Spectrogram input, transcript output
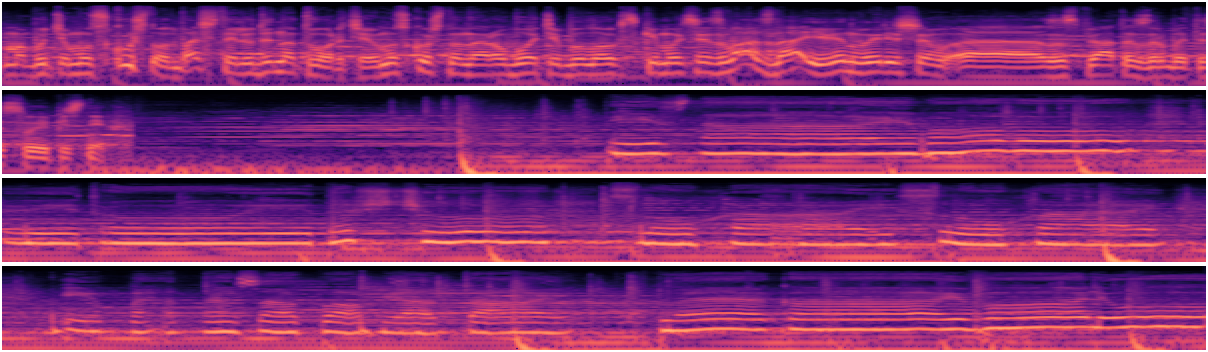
Мабуть, йому скучно. От бачите, людина творча. Йому скучно на роботі було з кимось із вас, да? і він вирішив е, заспівати, зробити свої пісні. Пізнай мову вітру і дощу, слухай, слухай, і мене запам'ятай, плекай волю,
